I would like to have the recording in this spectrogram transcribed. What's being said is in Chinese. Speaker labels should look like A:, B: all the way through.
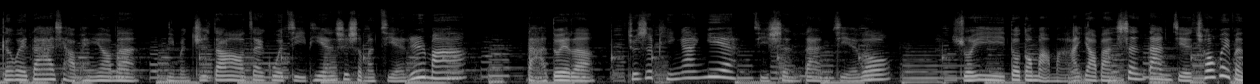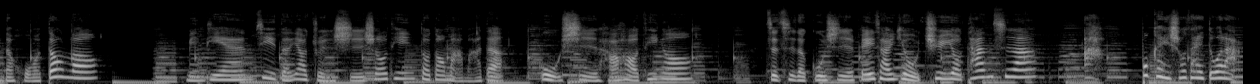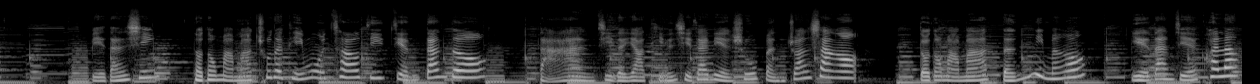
A: 各位大小朋友们，你们知道再过几天是什么节日吗？答对了，就是平安夜及圣诞节喽。所以豆豆妈妈要办圣诞节抽绘本的活动喽。明天记得要准时收听豆豆妈妈的故事，好好听哦。这次的故事非常有趣又贪吃啊！啊，不可以说太多啦。别担心。豆豆妈妈出的题目超级简单的哦，答案记得要填写在脸书粉砖上哦。豆豆妈妈等你们哦，元旦节快乐！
